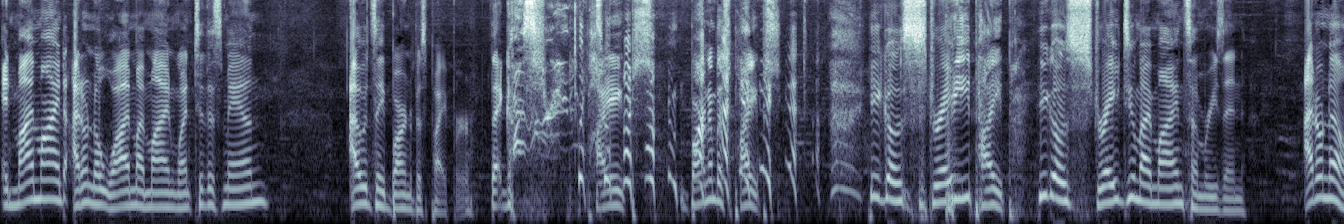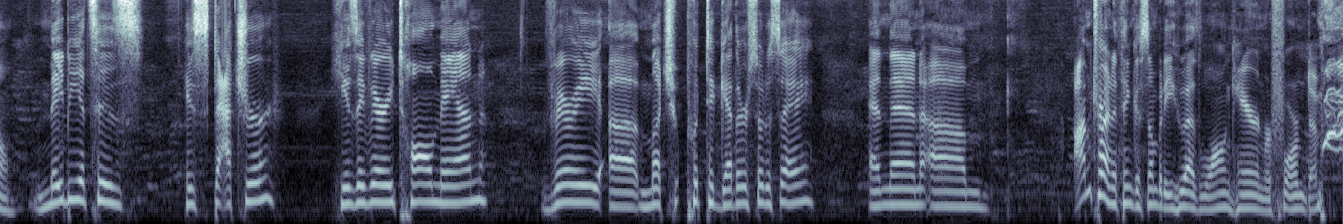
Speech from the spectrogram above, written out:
in my mind, I don't know why my mind went to this man. I would say Barnabas Piper. That goes straight. Pipes, Barnabas Pipes, He goes straight. P pipe. He goes straight to my mind. Some reason, I don't know. Maybe it's his his stature. He is a very tall man, very uh, much put together, so to say. And then um, I'm trying to think of somebody who has long hair and reformed him.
